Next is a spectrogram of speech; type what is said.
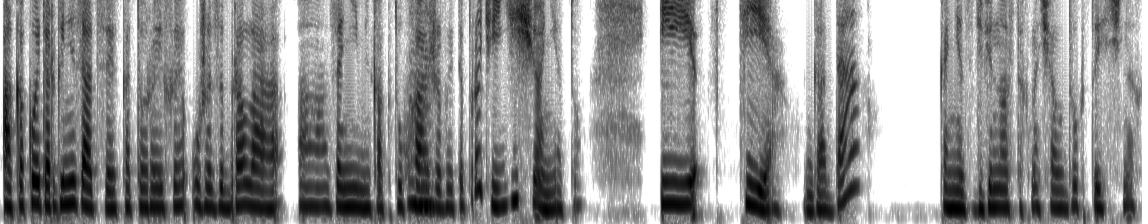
а какой-то организации, которая их уже забрала, а, за ними как-то ухаживает mm-hmm. и прочее, еще нету. И в те года конец 90-х, начало 2000-х,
